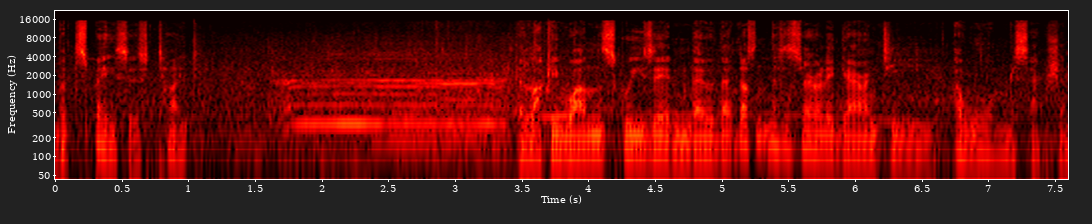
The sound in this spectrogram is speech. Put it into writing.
But space is tight. The lucky ones squeeze in, though that doesn't necessarily guarantee a warm reception.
